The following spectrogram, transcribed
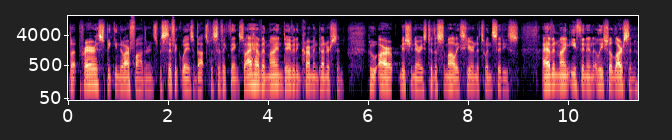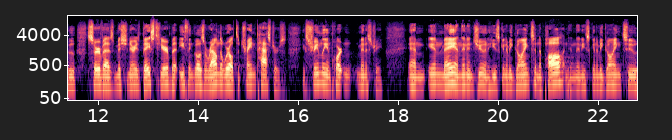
But prayer is speaking to our Father in specific ways about specific things. So I have in mind David and Carmen Gunderson, who are missionaries to the Somalis here in the Twin Cities. I have in mind Ethan and Alicia Larson, who serve as missionaries based here, but Ethan goes around the world to train pastors. Extremely important ministry. And in May and then in June, he's going to be going to Nepal and then he's going to be going to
